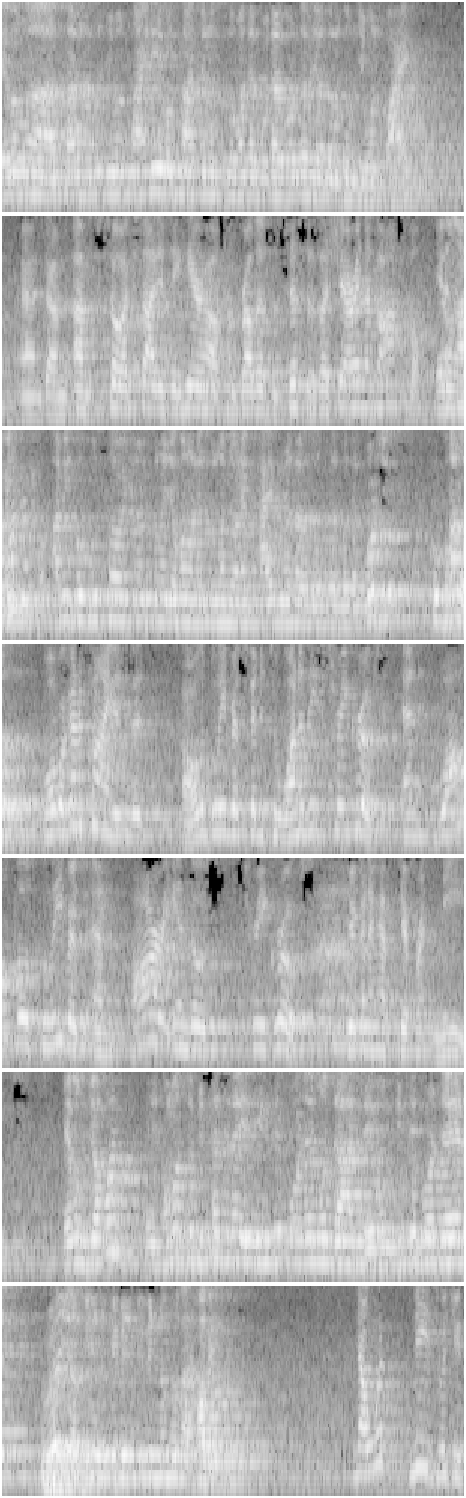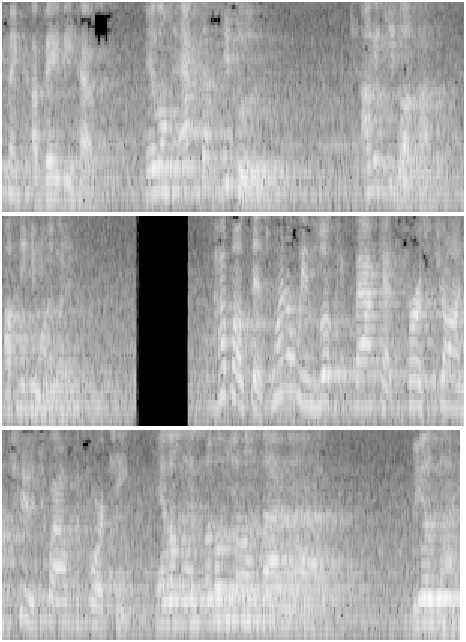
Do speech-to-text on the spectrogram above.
And um, I'm so excited to hear how some brothers and sisters are sharing the gospel. It's wonderful. What we're going to find is that all the believers fit into one of these three groups. And while those believers and are in those three groups, they're going to have different needs. এবং যখন এই সমস্ত বিশ্বাসীরা এই তিনটে পর্যায়ের মধ্যে আছে এবং তিনটে পর্যায়ের প্রয়োজন বিভিন্ন বিভিন্ন প্রকার হবে Now, what needs would you think a baby has? এবং একটা শিশুর আগে কি দরকার আপনি কি মনে করেন How about this? Why don't we look back at 1 John 2, 12 to 14? এবং প্রথম যখন তার দুই অধ্যায়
